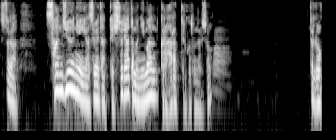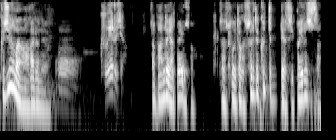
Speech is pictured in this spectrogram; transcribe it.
そしたら、30人集めたって1人頭2万から払ってることになるでしょ？うん。だから60万上がるのよ。おう食えるじゃん。あバンドやってるでしょ。だからそう、だからそれで食ってるやついっぱいいるしさ。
